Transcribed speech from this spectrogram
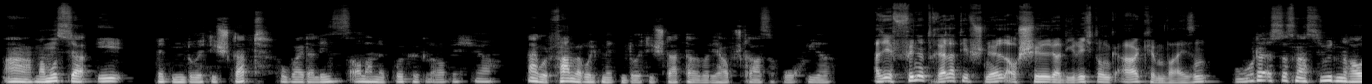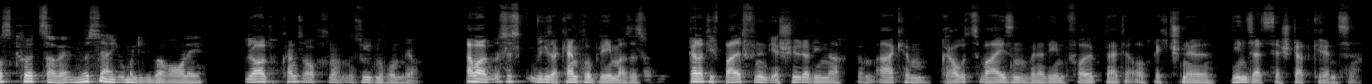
Ah, man muss ja eh mitten durch die Stadt, wobei da links ist auch noch eine Brücke, glaube ich, ja. Na gut, fahren wir ruhig mitten durch die Stadt, da über die Hauptstraße hoch wieder. Also ihr findet relativ schnell auch Schilder, die Richtung Arkham weisen. Oder ist es nach Süden raus kürzer, wir müssen ja nicht unbedingt über Raleigh. Ja, du kannst auch nach Süden rum, ja. Aber es ist, wie gesagt, kein Problem. Also es ist relativ bald findet ihr Schilder, die nach ähm, Arkham rausweisen. Wenn ihr denen folgt, seid ihr auch recht schnell jenseits der Stadtgrenze.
